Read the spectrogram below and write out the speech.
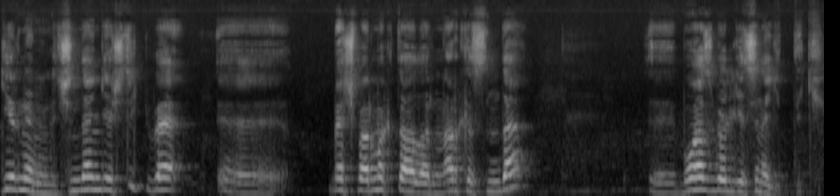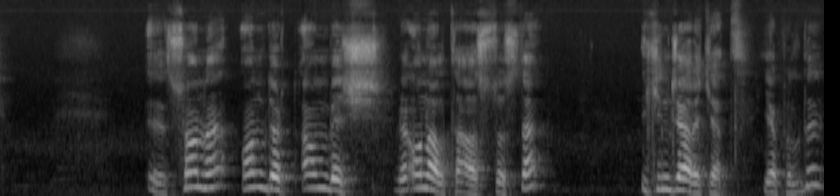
Girne'nin içinden geçtik ve e, Beşparmak Dağları'nın arkasında e, Boğaz bölgesine gittik. E, sonra 14, 15 ve 16 Ağustos'ta ikinci harekat yapıldı.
